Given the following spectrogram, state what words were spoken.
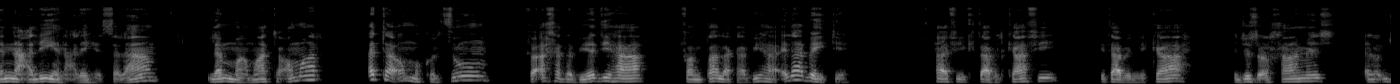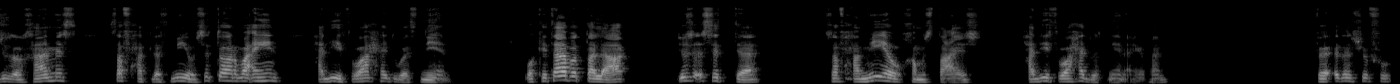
إن عليا عليه السلام لما مات عمر أتى أم كلثوم فأخذ بيدها فانطلق بها إلى بيته. هاي في كتاب الكافي كتاب النكاح الجزء الخامس الجزء الخامس صفحة 346 حديث واحد واثنين. وكتاب الطلاق جزء ستة صفحة 115 حديث واحد واثنين أيضا. فإذا شوفوا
